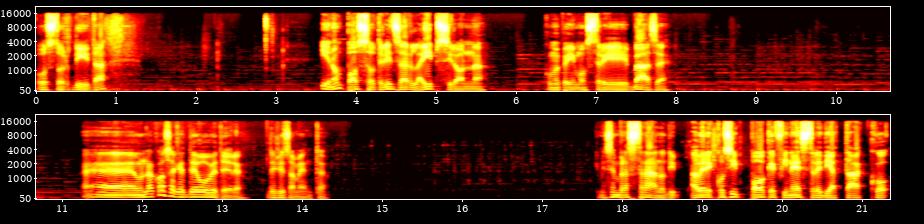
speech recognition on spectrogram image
o stordita, io non posso utilizzare la Y come per i mostri base. È una cosa che devo vedere, decisamente. Mi sembra strano di avere così poche finestre di attacco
